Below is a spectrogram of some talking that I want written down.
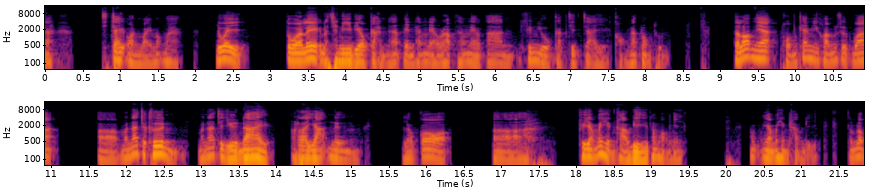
นะใจอ่อนไหวมากๆ ด้วยตัวเลขดัชนีเดียวกันนะเป็นทั้งแนวรับทั้งแนวต้านขึ้นอยู่กับจิตใจของนักลงทุน แต่รอบเนี้ยผมแค่มีความรู้สึกว่าเออมันน่าจะขึ้น มันน่าจะยืนได้ระยะหนึ่ง แล้วก็เออคือยังไม่เห็นข่าวดีต้องบอกงี้ ยังไม่เห็นข่าวดีสำหรับ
